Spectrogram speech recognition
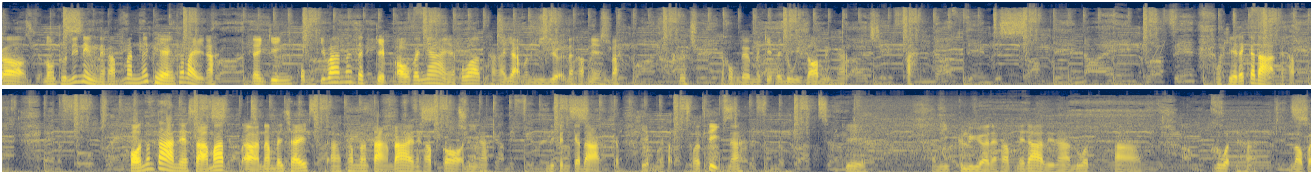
ก็ลงทุนนิดหนึ่งนะครับ มันไม่แพงเท่าไหร่นะ แต่จริงผมคิดว่าน่าจะเก็บเอาก็ง่ายนะ เพราะว่าถังขยะมันมีเยอะนะครับเนี่ยเห็นปะ ผมเดินมาเก็บให้ดูอีกรอบหนึ่งนะโอเคได้กระดาษนะครับของต่างๆเนี่ยสามารถอ่านำไปใช้อ่าทำต่างๆได้นะครับ ก็นี่นะนี่เป็นกระดาษกับเข็มนะครับพลาสติกนะโอเคอันนี้เกลือนะครับไม่ได้เลยนะลวดอ่าลวดนะฮะเราไป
